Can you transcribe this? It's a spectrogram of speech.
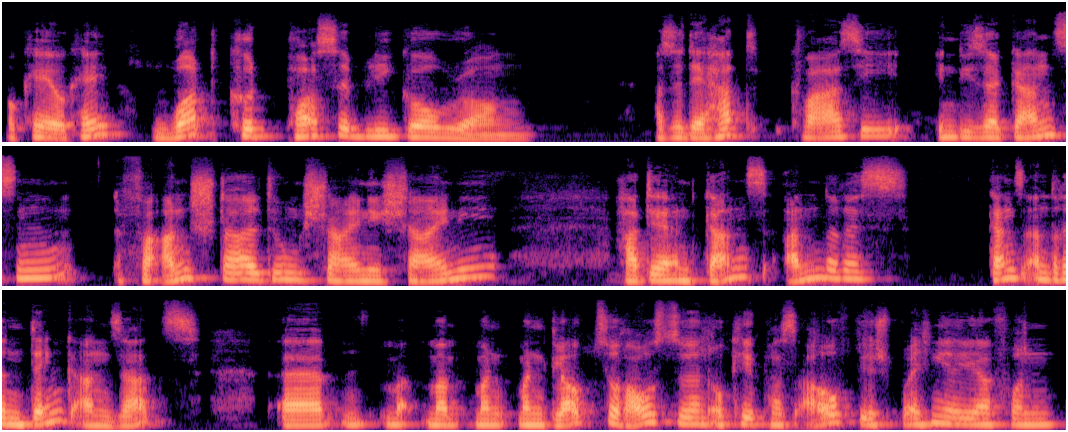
okay, okay, what could possibly go wrong? Also der hat quasi in dieser ganzen Veranstaltung Shiny Shiny, hat er ein ganz anderes, ganz anderen Denkansatz. Äh, man, man, man glaubt so rauszuhören, okay, pass auf, wir sprechen ja, ja von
